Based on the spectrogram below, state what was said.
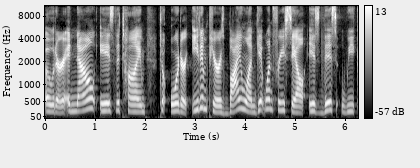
odor. And now is the time to order. Eden Pure's buy one, get one free sale is this week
